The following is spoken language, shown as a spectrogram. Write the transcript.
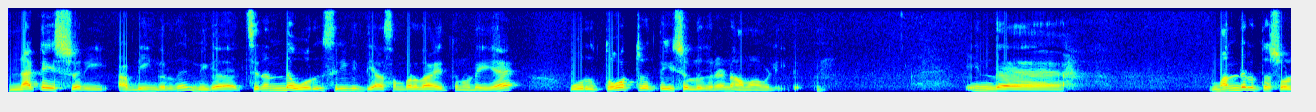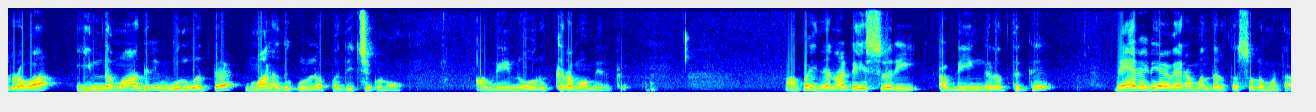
நடேஸ்வரி அப்படிங்கிறது மிக சிறந்த ஒரு ஸ்ரீவித்யா சம்பிரதாயத்தினுடைய ஒரு தோற்றத்தை சொல்லுகிற நாமாவளி இது. இந்த மந்திரத்தை சொல்கிறவா இந்த மாதிரி உருவத்தை மனதுக்குள்ளே பதிச்சுக்கணும் அப்படின்னு ஒரு கிரமம் இருக்குது அப்போ இந்த நடேஸ்வரி அப்படிங்கிறதுக்கு நேரடியாக வேற மந்திரத்தை சொல்ல மாட்டா.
